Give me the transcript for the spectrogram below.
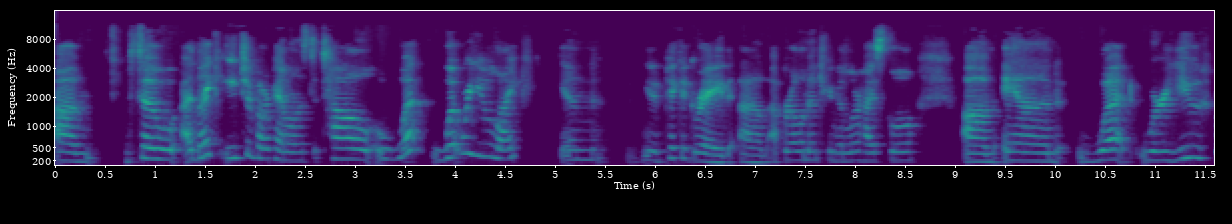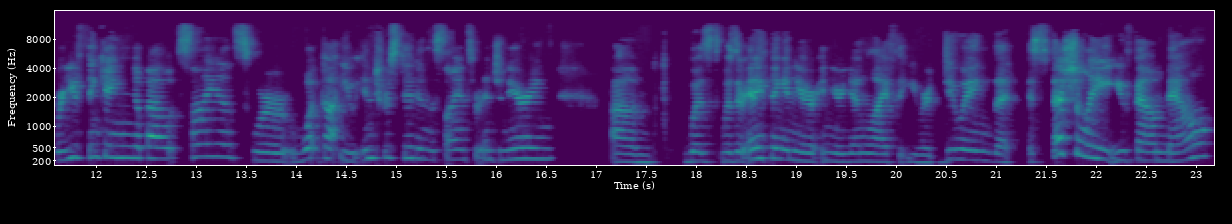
Um, so i'd like each of our panelists to tell what what were you like in you know pick a grade um, upper elementary middle or high school. Um, and what were you were you thinking about science? Were what got you interested in the science or engineering? Um, was was there anything in your in your young life that you were doing that especially you found now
